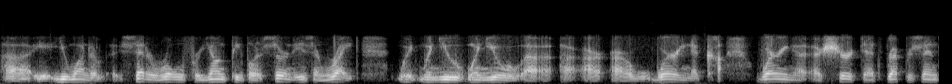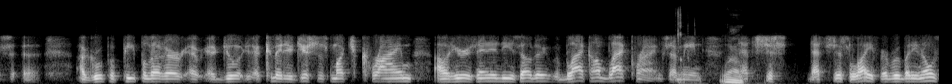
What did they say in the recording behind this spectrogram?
uh, you want to set a role for young people. It certainly isn't right when, when you when you uh, are, are wearing a wearing a, a shirt that represents a, a group of people that are, are, are doing committed just as much crime out here as any of these other black on black crimes. I mean, well, that's just that's just life. Everybody knows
